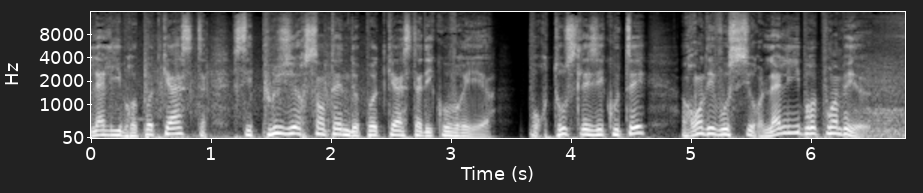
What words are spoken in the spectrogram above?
La Libre Podcast, c'est plusieurs centaines de podcasts à découvrir. Pour tous les écouter, rendez-vous sur lalibre.be.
